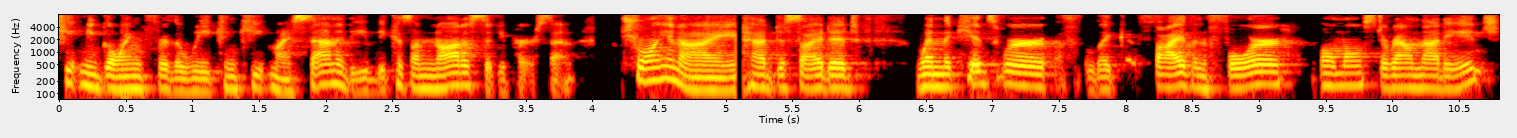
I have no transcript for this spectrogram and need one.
keep me going for the week and keep my sanity because I'm not a city person. Troy and I had decided when the kids were like five and four, almost around that age,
